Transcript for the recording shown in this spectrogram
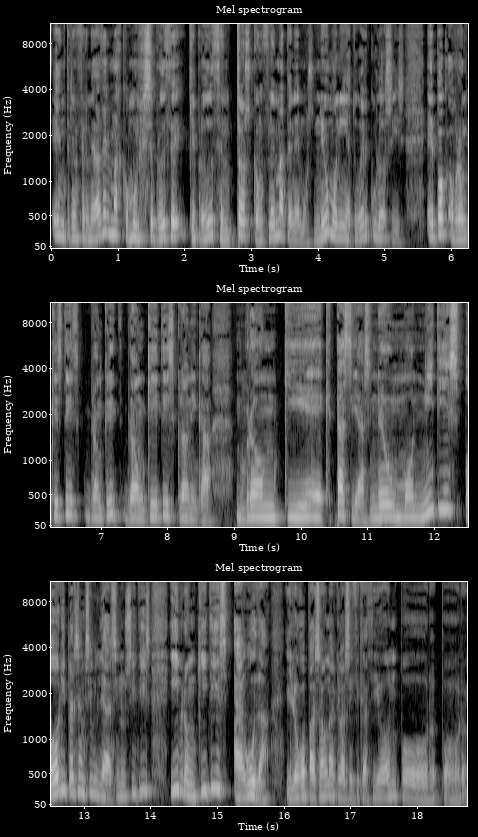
entre enfermedades más comunes se produce, que producen tos con flema tenemos neumonía, tuberculosis, EPOC o bronquitis, bronquitis crónica, bronquiectasias, neumonitis por hipersensibilidad, sinusitis y bronquitis aguda. Y luego pasa una clasificación por, por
